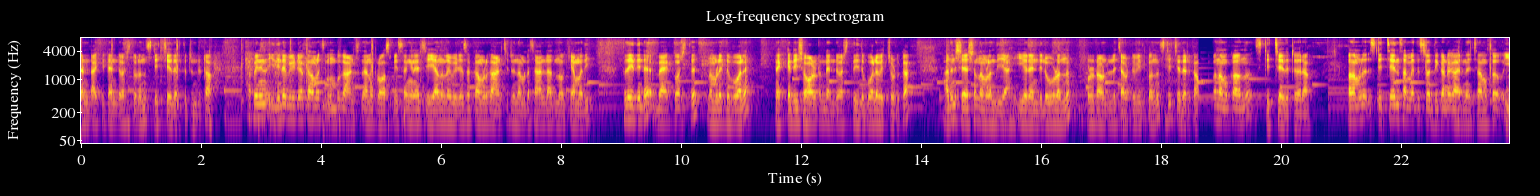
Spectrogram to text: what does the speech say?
രണ്ടാക്കിയിട്ട് രണ്ട് വശത്തൂടെ ഒന്ന് സ്റ്റിച്ച് ചെയ്തെടുത്തിട്ടുണ്ട് കേട്ടോ അപ്പോൾ ഇനി ഇതിന്റെ വീഡിയോ ഒക്കെ നമ്മൾ മുമ്പ് കാണിച്ചതാണ് ക്രോസ് പീസ് എങ്ങനെ ചെയ്യാമെന്നുള്ള വീഡിയോസൊക്കെ നമ്മൾ കാണിച്ചിട്ട് നമ്മുടെ ചാനൽ അത് നോക്കിയാൽ മതി. അപ്പോൾ ഇതിന്റെ ബാക്ക് വശത്ത് നമ്മൾ ഇതുപോലെ നെക്കിന്റെ ഈ ഷോൾഡറിന്റെ രണ്ട് വശത്ത് ഇതുപോലെ വെച്ച് കൊടുക്കുക അതിനുശേഷം നമ്മൾ എന്ത് ചെയ്യുക ഈ ഒരു എൻഡിലൂടെ ഒന്ന് ഫുൾ റൗണ്ടിൽ ചവിട്ട് വീതിക്കൊന്ന് സ്റ്റിച്ച് ചെയ്തെടുക്കാം. അപ്പോൾ നമുക്കതൊന്ന് സ്റ്റിച്ച് ചെയ്തിട്ട് വരാം. അപ്പോൾ നമ്മൾ സ്റ്റിച്ച് ചെയ്യുന്ന സമയത്ത് ശ്രദ്ധിക്കേണ്ട കാര്യം എന്ന് വെച്ചാൽ നമുക്ക് ഈ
